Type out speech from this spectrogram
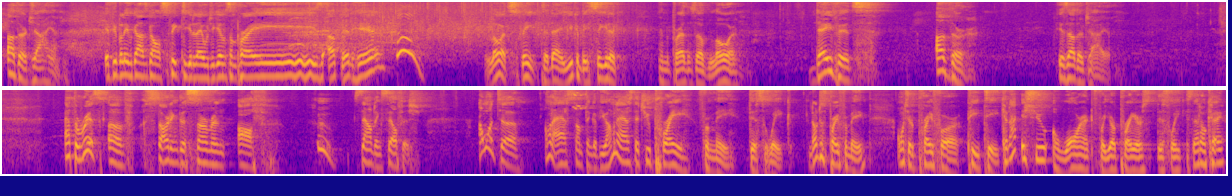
other giant. If you believe God's going to speak to you today, would you give him some praise up in here? Woo! Lord, speak today. You can be seated in the presence of the Lord. David's other, his other giant. At the risk of starting this sermon off whew, sounding selfish, I want to I want to ask something of you. I'm going to ask that you pray for me this week. Don't just pray for me. I want you to pray for PT. Can I issue a warrant for your prayers this week? Is that okay?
